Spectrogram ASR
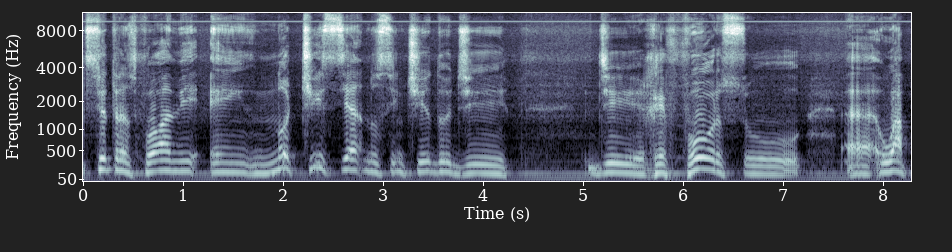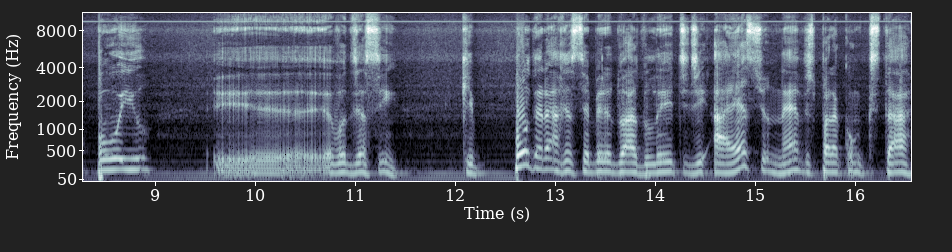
se transforme em notícia no sentido de, de reforço, é, o apoio, eu vou dizer assim, que poderá receber Eduardo Leite de Aécio Neves para conquistar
